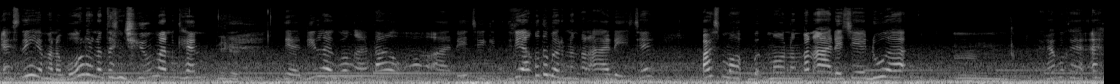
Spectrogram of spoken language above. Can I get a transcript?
SD ya mana boleh nonton ciuman kan Iya. jadi lah gue nggak tahu oh ADC gitu jadi aku tuh baru nonton ADC pas mau mau nonton ADC 2 Hmm. akhirnya aku kayak eh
